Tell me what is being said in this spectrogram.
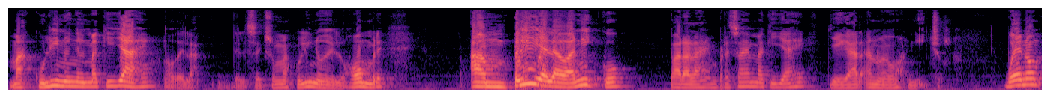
masculino en el maquillaje, o del sexo masculino, de los hombres. Amplía el abanico para las empresas de maquillaje llegar a nuevos nichos. Bueno,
